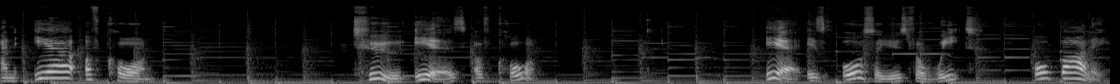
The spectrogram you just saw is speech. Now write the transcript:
An ear of corn. Two ears of corn. Ear is also used for wheat or barley.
